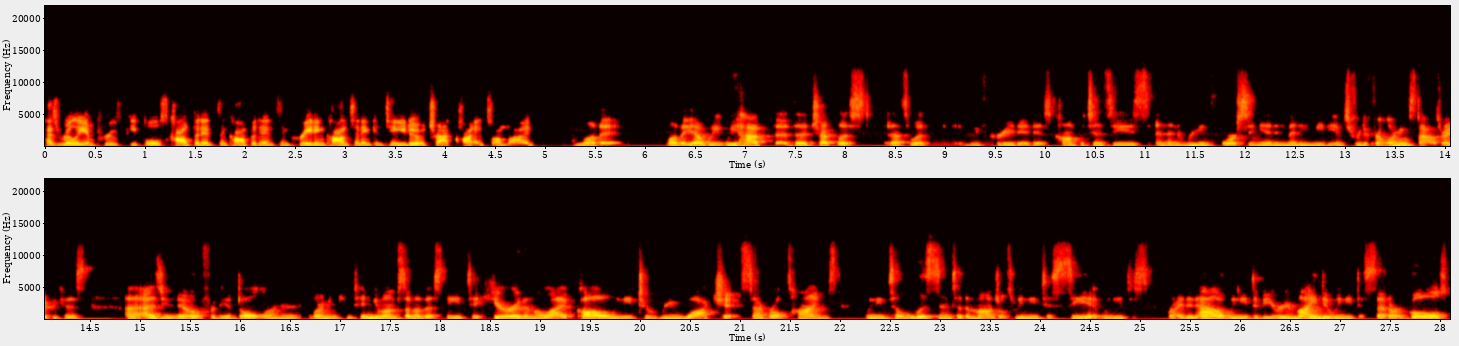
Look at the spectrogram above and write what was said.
has really improved people's confidence and competence in creating content and continue to attract clients online. Love it. Love it. Yeah we, we have the, the checklist that's what we've created is competencies and then reinforcing it in many mediums for different learning styles right? Because uh, as you know, for the adult learner learning continuum, some of us need to hear it in a live call. We need to rewatch it several times. We need to listen to the modules. We need to see it. We need to write it out. We need to be reminded. We need to set our goals.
